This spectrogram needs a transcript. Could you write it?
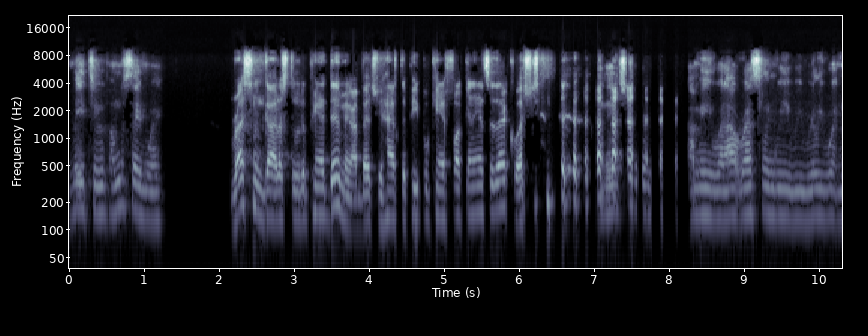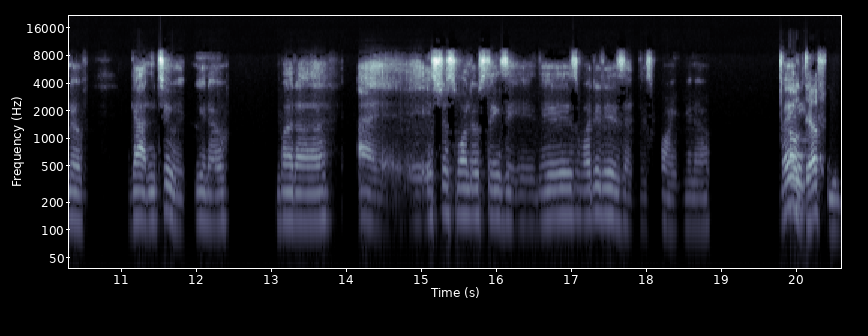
Me too. I'm the same way. Wrestling got us through the pandemic. I bet you half the people can't fucking answer that question. I mean, without wrestling, we, we really wouldn't have gotten to it, you know. But uh I it's just one of those things. It is what it is at this point, you know. But oh, definitely.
